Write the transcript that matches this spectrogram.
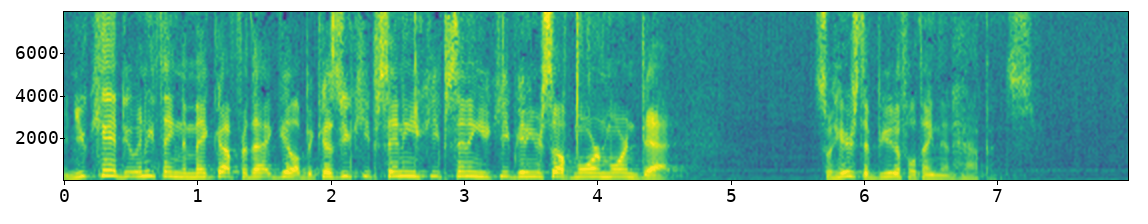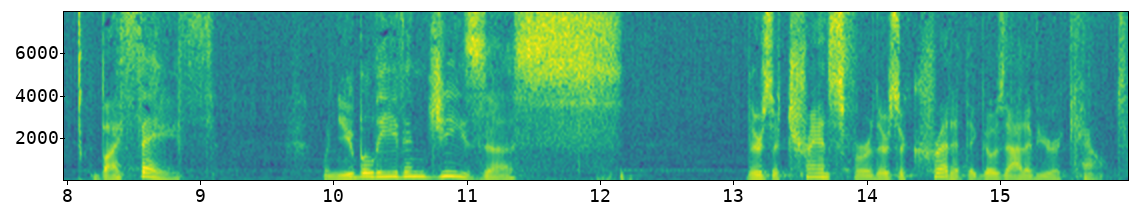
And you can't do anything to make up for that guilt because you keep sinning, you keep sinning, you keep getting yourself more and more in debt. So here's the beautiful thing that happens by faith, when you believe in Jesus, there's a transfer, there's a credit that goes out of your account.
